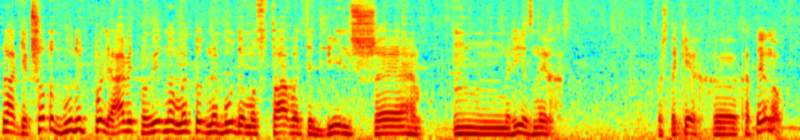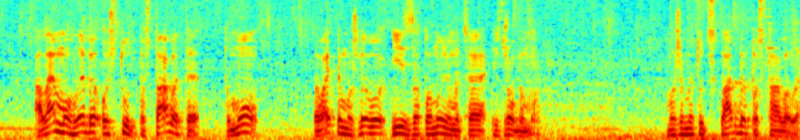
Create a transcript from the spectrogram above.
Так, якщо тут будуть поля, відповідно, ми тут не будемо ставити більше різних ось таких е, хатинок, але могли би ось тут поставити, тому Давайте, можливо, і заплануємо це і зробимо. Може ми тут склад би поставили?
